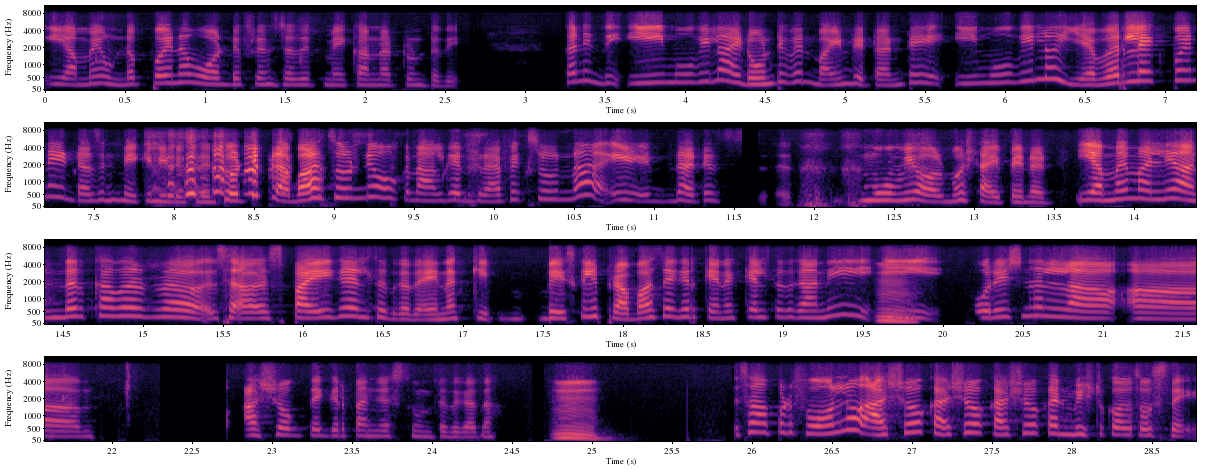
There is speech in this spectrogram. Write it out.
ఈ అమ్మాయి ఉండకపోయినా what difference does it make అన్నట్టు ఉంటుంది. కానీ ఈ మూవీలో I don't even mind it. అంటే ఈ మూవీలో ఎవరు లేకపోయినా it doesn't make any difference. ఒకటి ప్రభాస్ ఉండి ఒక నాలుగైదు గ్రాఫిక్స్ ఉన్నా దట్ ఈస్ మూవీ ఆల్మోస్ట్ అయిపోయినట్టు. ఈ అమ్మాయి మళ్ళీ అండర్ కవర్ స్పైగా వెళ్తుంది కదా వెనక్కి. బేసికలీ ప్రభాస్ దగ్గరికి వెనక్కి వెళ్తుంది కానీ ఈ. ఒరిజినల్ అశోక్ దగ్గర పనిచేస్తూ ఉంటది కదా. సో అప్పుడు ఫోన్లో అశోక్ అశోక్ అశోక్ అని మిస్డ్ కాల్స్ వస్తాయి.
